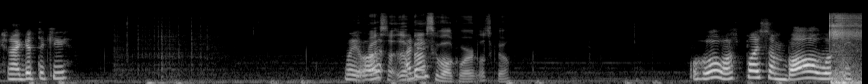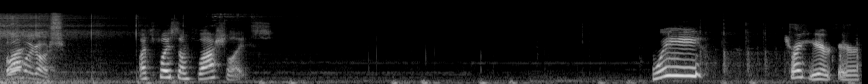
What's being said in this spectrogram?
Can I get the key? Wait, The what? bas- The How did- basketball court. Let's go. Woohoo, let's play some ball with these Oh my gosh. Let's play some flashlights. We. It's right here, Eric.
